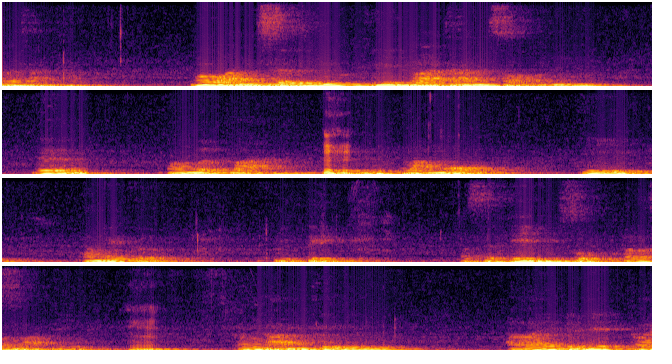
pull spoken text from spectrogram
พระอาจารย์ครับเมื่อวันซืนที่พระอาจารย์สอนเรื่องความเบิกบานหอือฮึรือปราโมทย์ที่ทำให้เกิดปิติปัสสติสุขแล้วก็สมาธิอืม คำถามคืออะไรเป็นเหตุใกล้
